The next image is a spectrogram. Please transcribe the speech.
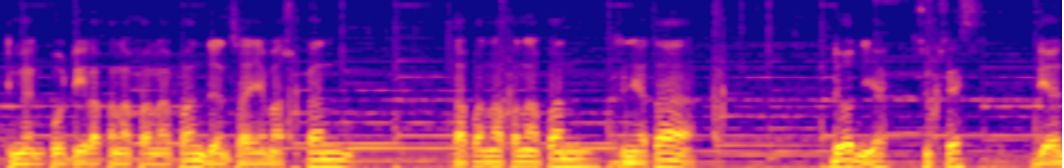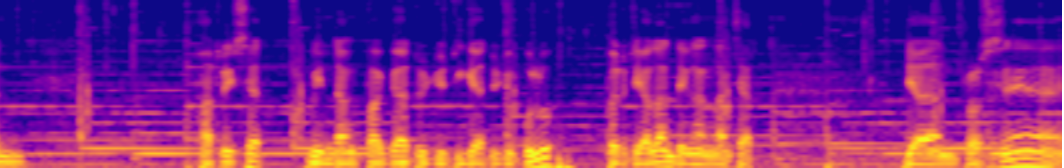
dengan kode 888 dan saya masukkan 888 ternyata down ya sukses. Dan hard reset bintang pagar 7370 berjalan dengan lancar. Dan prosesnya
